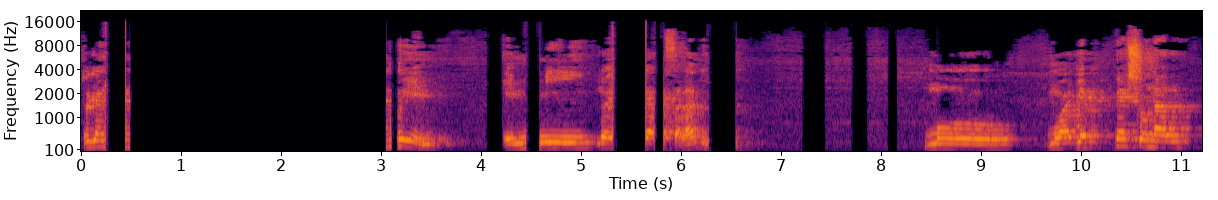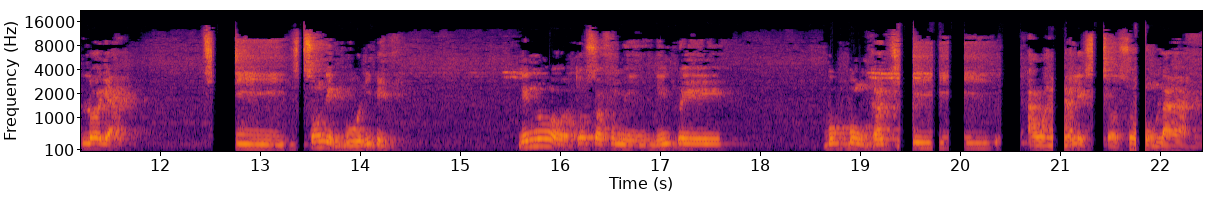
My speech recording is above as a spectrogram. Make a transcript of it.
Tó jẹ́ pé èmi lọ́ọ̀yà Sàlámì mo mo wá jẹ́ personal lawyer ti Sunday Igboho níbẹ̀rẹ̀ nínú ọ̀rọ̀ tó sọ fún mi ni pé gbogbo nǹkan tí àwọn èèyàn lè sọ sóhun lára mi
